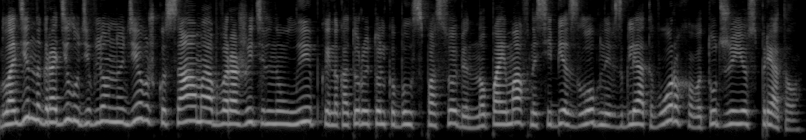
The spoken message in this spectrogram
Блондин наградил удивленную девушку самой обворожительной улыбкой, на которую только был способен, но, поймав на себе злобный взгляд Ворохова, тут же ее спрятал.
